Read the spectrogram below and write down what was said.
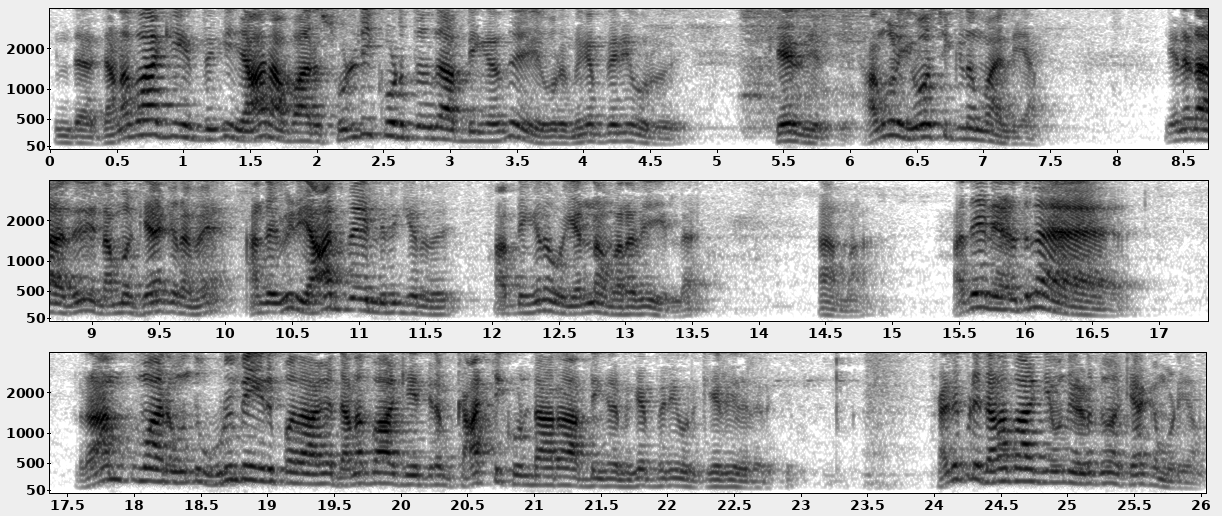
இந்த தனபாக்கியத்துக்கு யார் அவ்வாறு சொல்லி கொடுத்தது அப்படிங்கிறது ஒரு மிகப்பெரிய ஒரு கேள்வி இருக்கு. அவங்களும் யோசிக்கணுமா இல்லையா? என்னடா அது நம்ம கேட்குறோமே அந்த வீடு யார் பேரில் இருக்கிறது அப்படிங்கிற ஒரு எண்ணம் வரவே இல்லை. ஆமாம் அதே நேரத்தில் ராம்குமார் வந்து உரிமை இருப்பதாக தனபாகியத்திடம் காட்டி கொண்டாரா அப்படிங்கிற மிகப்பெரிய ஒரு கேள்வி இதில் இருக்கு. அது எப்படி தனபாகியம் வந்து எடுத்து கேட்க முடியும்.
